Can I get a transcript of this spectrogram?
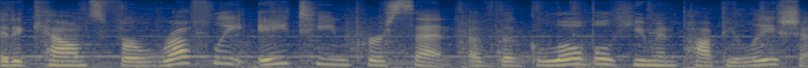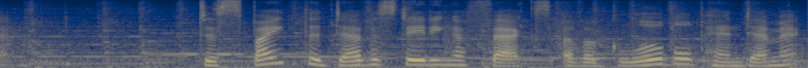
it accounts for roughly 18% of the global human population. Despite the devastating effects of a global pandemic,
